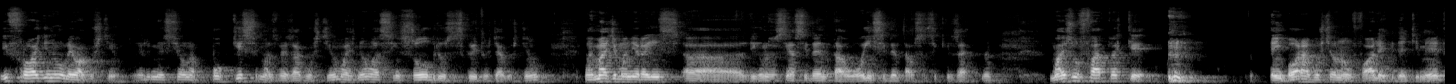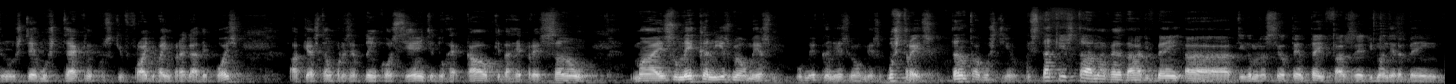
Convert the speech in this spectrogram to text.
E Freud não leu Agostinho. Ele menciona pouquíssimas vezes Agostinho, mas não assim sobre os escritos de Agostinho, mas mais de maneira, uh, digamos assim, acidental ou incidental, se você quiser. Né? Mas o fato é que, embora Agostinho não fale, evidentemente, nos termos técnicos que Freud vai empregar depois, a questão, por exemplo, do inconsciente, do recalque, da repressão, mas o mecanismo é o mesmo. O mecanismo é o mesmo. Os três, tanto Agostinho. Isso daqui está, na verdade, bem, uh, digamos assim, eu tentei fazer de maneira bem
